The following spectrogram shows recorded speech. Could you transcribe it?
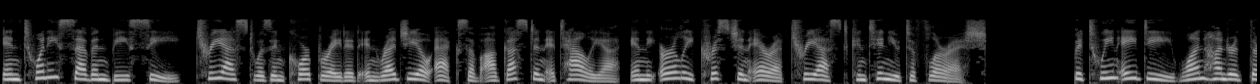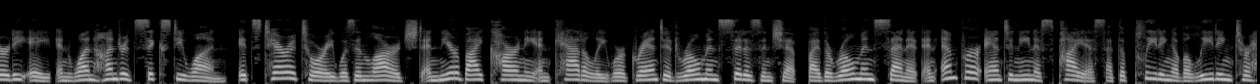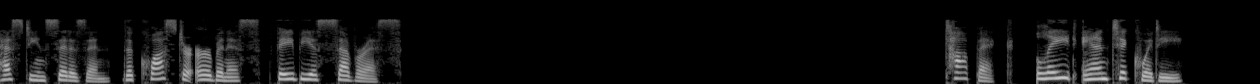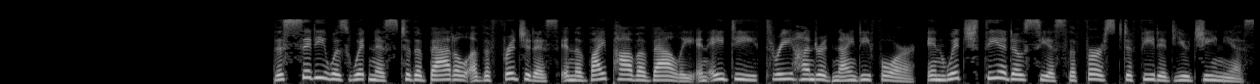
In 27 BC, Trieste was incorporated in Regio X of Augustan Italia. In the early Christian era Trieste continued to flourish. Between AD 138 and 161, its territory was enlarged and nearby Carni and Catali were granted Roman citizenship by the Roman Senate and Emperor Antoninus Pius at the pleading of a leading Tergestine citizen, the Quaestor Urbanus, Fabius Severus. Topic. Late Antiquity the city was witness to the Battle of the Frigidus in the Vipava Valley in AD 394, in which Theodosius I defeated Eugenius.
